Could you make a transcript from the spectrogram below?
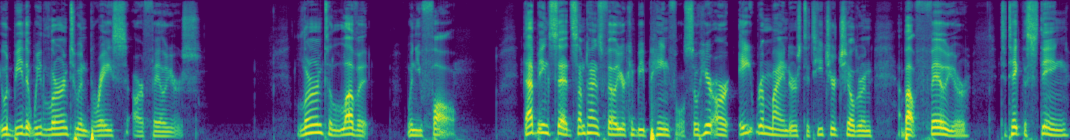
it would be that we learn to embrace our failures. Learn to love it when you fall. That being said, sometimes failure can be painful. So here are eight reminders to teach your children about failure to take the sting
